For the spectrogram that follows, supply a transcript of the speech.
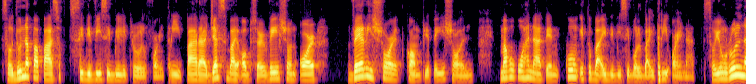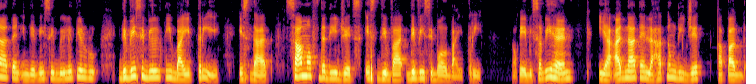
So doon na papasok si divisibility rule for 3 para just by observation or very short computation, makukuha natin kung ito ba ay divisible by 3 or not. So yung rule natin in divisibility divisibility by 3 is that sum of the digits is divi divisible by 3. Okay, ibig sabihin, i-add natin lahat ng digit kapag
